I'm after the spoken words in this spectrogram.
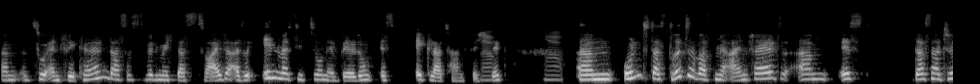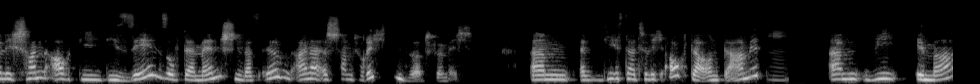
ähm, zu entwickeln. Das ist für mich das Zweite. Also Investition in Bildung ist eklatant wichtig. Ja. Ja. Ähm, und das Dritte, was mir einfällt, ähm, ist, dass natürlich schon auch die, die Sehnsucht der Menschen, dass irgendeiner es schon verrichten wird für mich, ähm, die ist natürlich auch da. Und damit, mhm. wie immer,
